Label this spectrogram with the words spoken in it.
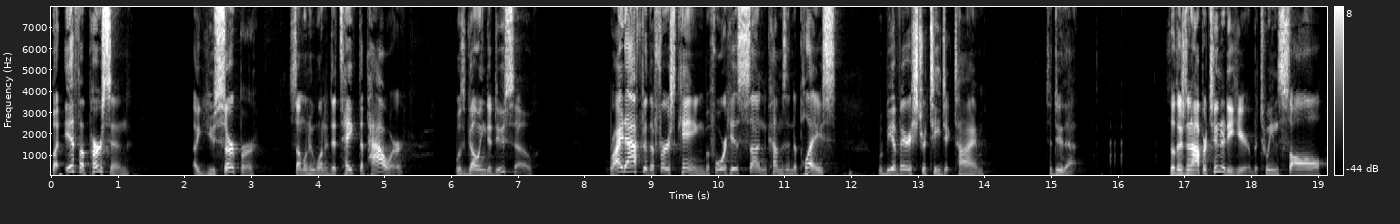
But if a person, a usurper, someone who wanted to take the power, was going to do so, right after the first king, before his son comes into place, would be a very strategic time to do that. So there's an opportunity here between Saul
